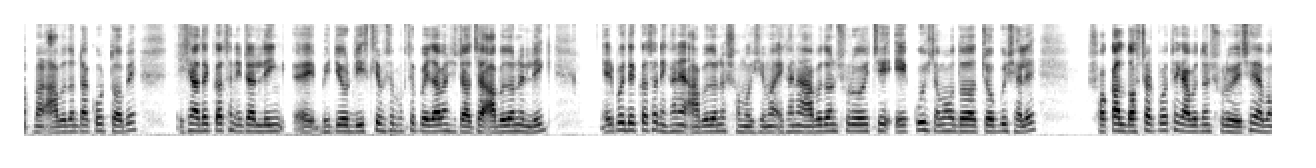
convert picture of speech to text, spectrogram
আপনার আবেদনটা করতে হবে। এছাড়া দেখতে পাচ্ছেন, এটার লিঙ্ক ভিডিও ডিসক্রিপশন বক্সে পেয়ে যাবেন, সেটা হচ্ছে আবেদনের লিঙ্ক এরপর দেখতে পাচ্ছেন এখানে আবেদনের সময়সীমা। এখানে আবেদন শুরু হয়েছে একুশ নভেম্বর দু হাজার চব্বিশ সালে। সকাল দশটার পর থেকে আবেদন শুরু হয়েছে এবং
